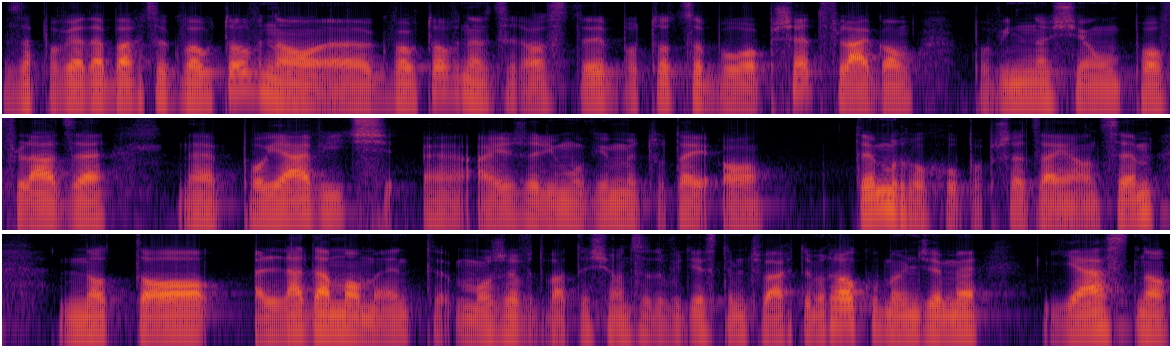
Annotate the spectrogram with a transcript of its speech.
zapowiada bardzo gwałtowną, e, gwałtowne wzrosty, bo to, co było przed flagą, powinno się po fladze e, pojawić, e, a jeżeli mówimy tutaj o tym ruchu poprzedzającym, no to lada moment, może w 2024 roku będziemy jasno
